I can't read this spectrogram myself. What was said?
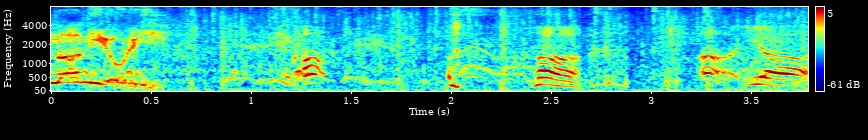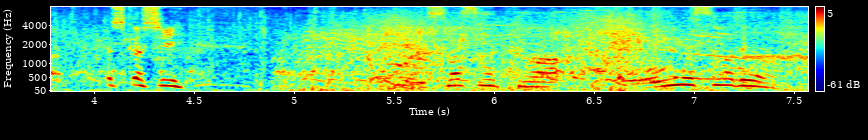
何よりあはああいやしかしいささか大げさでは。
